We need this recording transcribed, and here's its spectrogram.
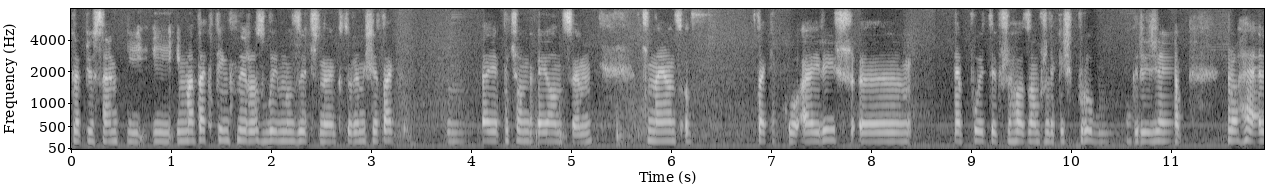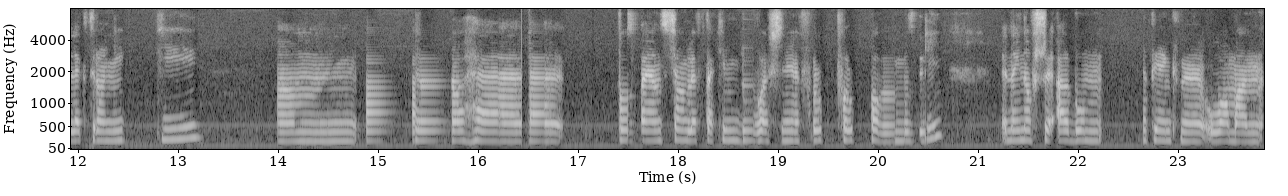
te piosenki i, i ma tak piękny rozwój muzyczny, który mi się tak wydaje pociągającym. Zaczynając od takiego Irish, y, te płyty przechodzą przez jakieś próby gryzienia, trochę elektroniki, um, trochę pozostając ciągle w takim właśnie folk- folkowym muzyki. Najnowszy album piękny Woman, y,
